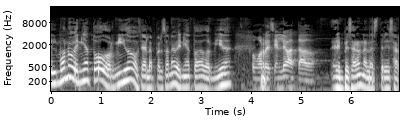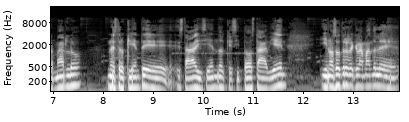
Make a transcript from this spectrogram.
el mono venía todo dormido. O sea, la persona venía toda dormida. Como recién levantado. Empezaron a las 3 a armarlo. Nuestro cliente estaba diciendo que si todo estaba bien. Y nosotros reclamándole,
